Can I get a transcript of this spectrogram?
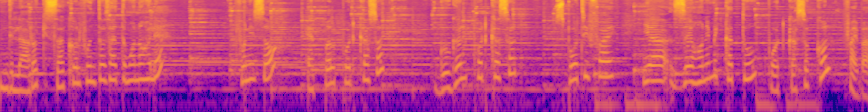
ইন্দিলা আৰু কিছা কল চাই তো মনে হ'লে? শুনিছ? এপল পডকাষ্টত, গুগল পডকাষ্টত স্পটিফাই ইয়া যে হনিমিকাটো পডকাষ্টত কল ফাইবা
